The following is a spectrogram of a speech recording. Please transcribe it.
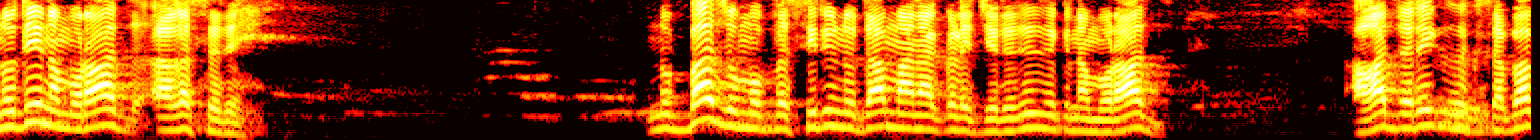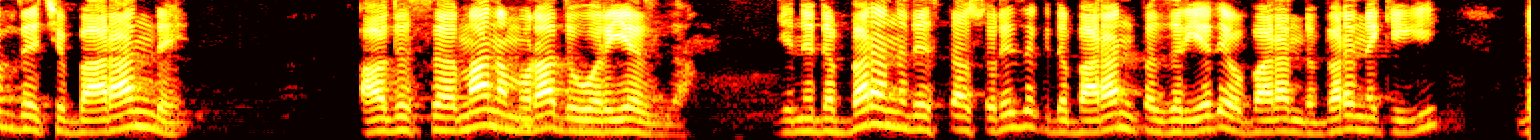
نو دین مراد هغه څه دی نو بعضو مفسرینو دا معنا کړي چې رزق نه مراد هغه د رزق سبب دی چې باران دی او د سما نه مراد وریځ ده یعنی د بره نه د ستاسو رزق د باران په ذریعه دی او باران د بره نه کیږي د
